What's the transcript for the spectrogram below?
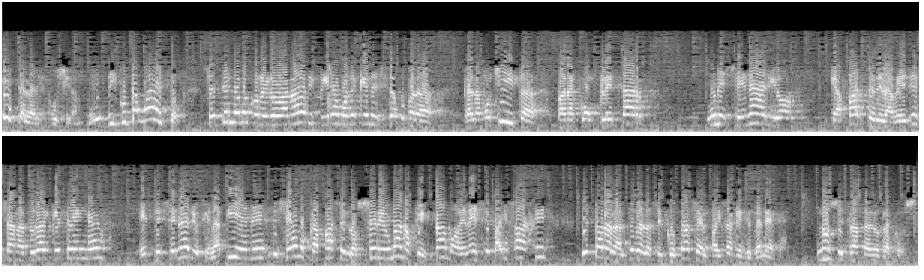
Esta es la discusión. Discutamos esto. Sentémonos con el gobernador y pidamos de qué necesitamos para Calamuchita, para completar un escenario que aparte de la belleza natural que tenga, este escenario que la tiene, seamos capaces los seres humanos que estamos en ese paisaje de estar a la altura de las circunstancias del paisaje que tenemos. No se trata de otra cosa.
